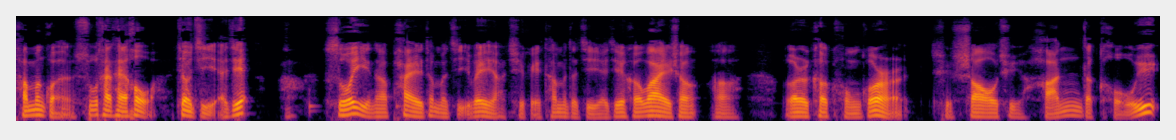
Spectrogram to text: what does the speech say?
他们管苏太太后啊叫姐姐啊，所以呢派这么几位啊去给他们的姐姐和外甥啊额尔克孔格尔去捎去韩的口谕。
